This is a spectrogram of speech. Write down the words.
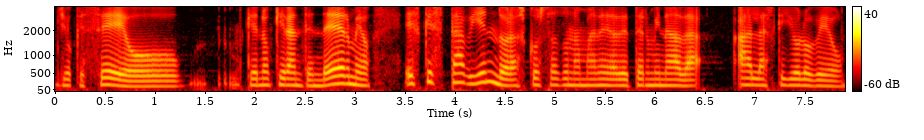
yo qué sé, o que no quiera entenderme, o, es que está viendo las cosas de una manera determinada a las que yo lo veo.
